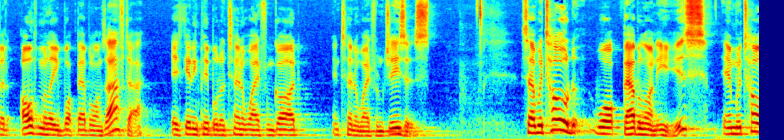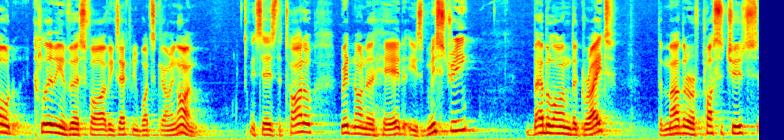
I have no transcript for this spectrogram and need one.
but ultimately, what Babylon's after is getting people to turn away from God and turn away from Jesus. So we're told what Babylon is, and we're told clearly in verse 5 exactly what's going on. It says the title written on her head is Mystery, Babylon the Great, the mother of prostitutes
